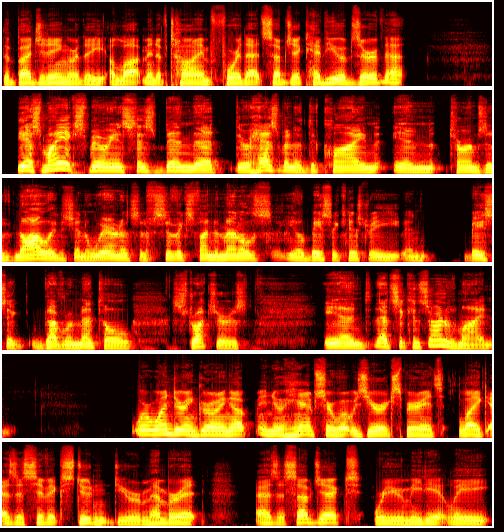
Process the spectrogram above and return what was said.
the budgeting or the allotment of time for that subject. Have you observed that? Yes, my experience has been that there has been a decline in terms of knowledge and awareness of civics fundamentals, you know, basic history and basic governmental structures. And that's a concern of mine. We're wondering, growing up in New Hampshire, what was your experience like as a civics student? Do you remember it as a subject? Were you immediately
